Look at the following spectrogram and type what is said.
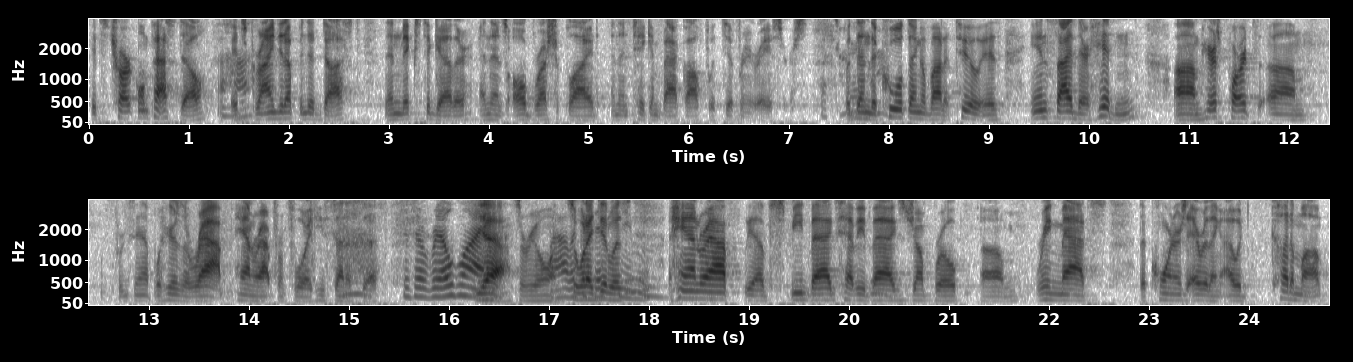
it's charcoal and pastel. It's Uh-huh. grinded up into dust, then mixed together, and then it's all brush applied, and then taken back off with different erasers. That's but then the cool thing about it too is inside they're hidden. Um, here's parts. Um, for example, here's a wrap, hand wrap from Floyd. He sent us this. this is a real one. Yeah, it's a real one. Wow, so what I did was a hand wrap. We have speed bags, heavy bags, jump rope, um, ring mats, the corners, everything. I would cut them up,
